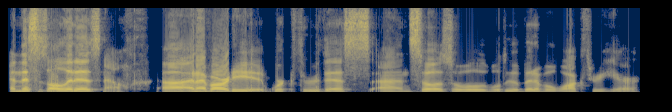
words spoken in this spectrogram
and this is all it is now. Uh, and I've already worked through this, and so so we'll we'll do a bit of a walkthrough here.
